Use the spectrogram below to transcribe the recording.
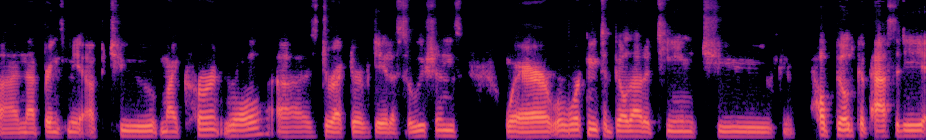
Uh, and that brings me up to my current role as Director of Data Solutions, where we're working to build out a team to help build capacity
